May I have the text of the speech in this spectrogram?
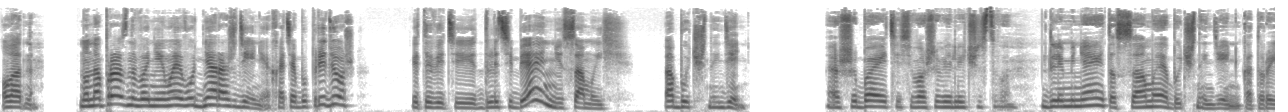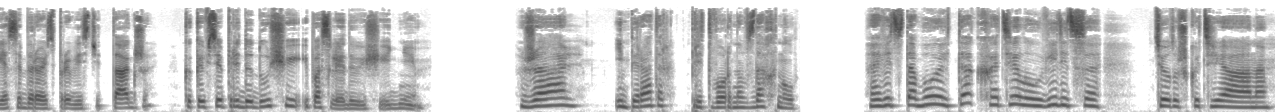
Ладно, но на празднование моего дня рождения хотя бы придешь. Это ведь и для тебя не самый обычный день. Ошибаетесь, Ваше Величество. Для меня это самый обычный день, который я собираюсь провести так же, как и все предыдущие и последующие дни. Жаль, император притворно вздохнул. А ведь с тобой так хотела увидеться тетушка Тиана.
